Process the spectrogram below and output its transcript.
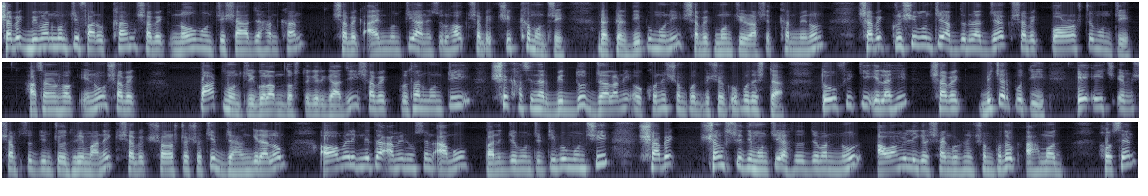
সাবেক বিমানমন্ত্রী ফারুক খান, সাবেক নৌমন্ত্রী শাহজাহান খান, সাবেক আইনমন্ত্রী আনিসুল হক, সাবেক শিক্ষামন্ত্রী ডক্টর দীপুমণি সাবেক মন্ত্রী রাশেদ খান মেনন, সাবেক কৃষিমন্ত্রী আব্দুর রাজ্জাক, সাবেক পররাষ্ট্রমন্ত্রী হাসানুল হক ইনু, সাবেক পাটমন্ত্রী গোলাম দস্তগীর গাজী, সাবেক প্রধানমন্ত্রী শেখ হাসিনার বিদ্যুৎ, জ্বালানি ও খনিজ সম্পদ বিষয়ক উপদেষ্টা তৌফিকি ইলাহি, সাবেক বিচারপতি A H M Shamsuddin Chowdhury Manik, সাবেক স্বরাষ্ট্র সচিব জাহাঙ্গীর আলম, আওয়ামী লীগ নেতা আমির হোসেন আমু, বাণিজ্য মন্ত্রী টিপু মুন্সি, সাবেক সংস্কৃতি মন্ত্রী আসাদুজ্জামান নূর, আওয়ামী লীগের সাংগঠনিক সম্পাদক আহমদ হোসেন,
